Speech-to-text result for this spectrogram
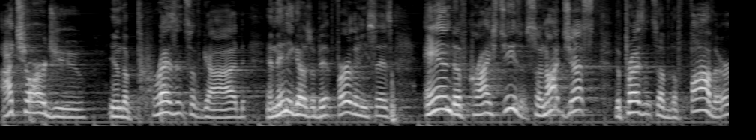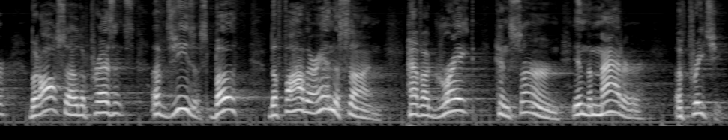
I charge you in the presence of God. And then he goes a bit further and he says, and of Christ Jesus. So, not just the presence of the Father, but also the presence of Jesus. Both the Father and the Son have a great concern in the matter of preaching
